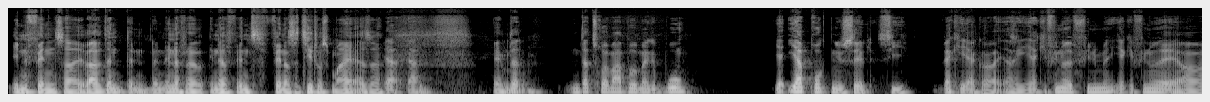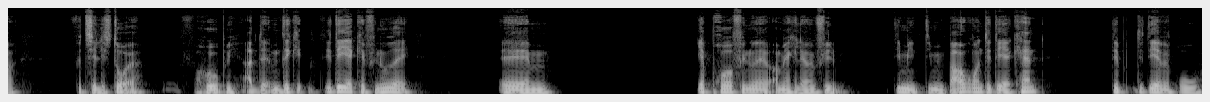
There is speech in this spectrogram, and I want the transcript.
indfinde sig, i hvert fald den, den, den indfinder, sig tit hos mig. Altså, Ja, ja. øhm, Der, der tror jeg meget på, at man kan bruge... Jeg, jeg brugte den jo selv, sige, hvad kan jeg gøre? Altså, jeg kan finde ud af at filme, jeg kan finde ud af at fortælle historier, forhåbentlig. Ej, det, det, det er det, jeg kan finde ud af. Øhm, jeg prøver at finde ud af, om jeg kan lave en film. Det er min, det er min baggrund, det er det, jeg kan. Det, det er det, jeg vil bruge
